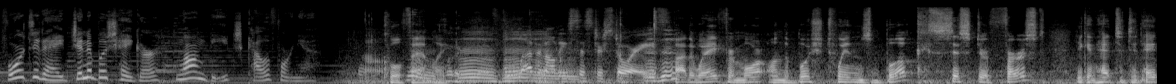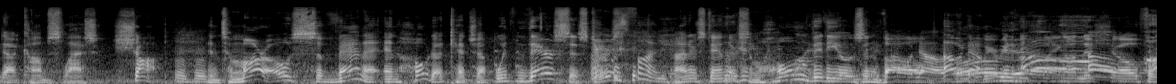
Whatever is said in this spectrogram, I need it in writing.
For today, Jenna Bush Hager, Long Beach, California. Cool hmm. family. Mm-hmm. Loving all these sister stories. Mm-hmm. By the way, for more on the Bush twins book, Sister First, you can head to today.com slash shop. Mm-hmm. And tomorrow, Savannah and Hoda catch up with their sisters. It's fun. I understand there's some home videos involved. Oh, no. Oh, no. We're going to be oh. playing on this show for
